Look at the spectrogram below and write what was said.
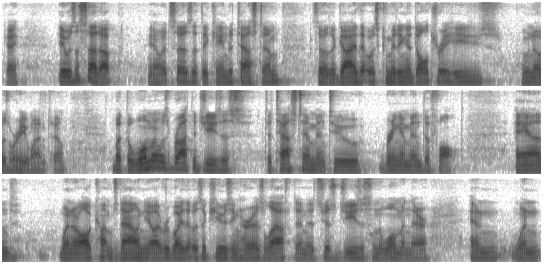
Okay? It was a setup. You know, it says that they came to test him. So the guy that was committing adultery, he's who knows where he went to. But the woman was brought to Jesus to test him and to bring him into fault. And when it all comes down, you know, everybody that was accusing her has left, and it's just Jesus and the woman there. And when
